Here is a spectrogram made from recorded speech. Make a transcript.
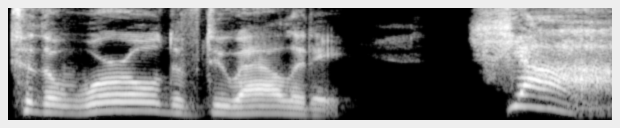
to the world of duality. Yeah.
